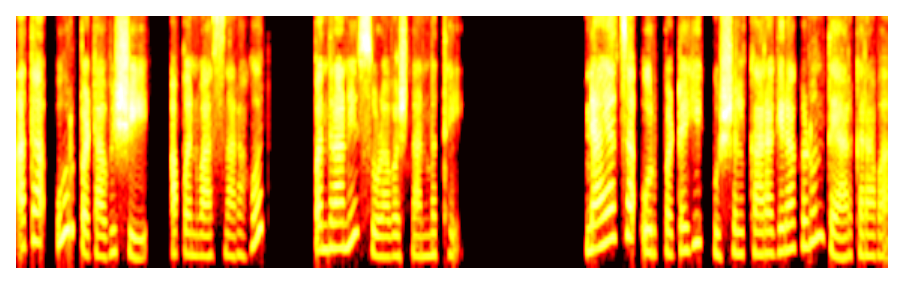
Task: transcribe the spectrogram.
आता उरपटाविषयी आपण वाचणार आहोत पंधरा आणि सोळा वचनांमध्ये न्यायाचा उरपटही कुशल कारागिराकडून तयार करावा.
